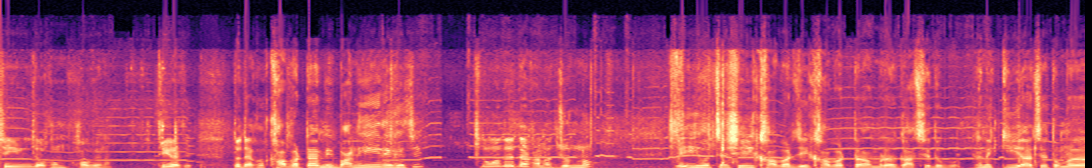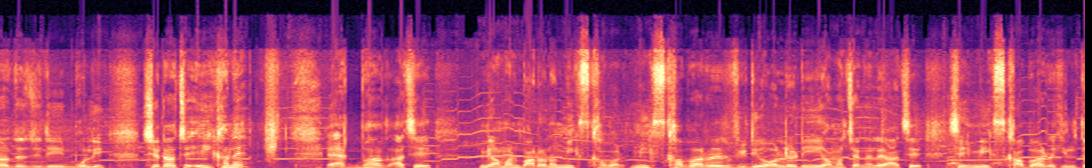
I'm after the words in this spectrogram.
সেই রকম হবে না। ঠিক আছে? তো দেখো, খাবারটা আমি বানিয়েই রেখেছি তোমাদের দেখানোর জন্য। এই হচ্ছে সেই খাবার, যেই খাবারটা আমরা গাছে দেবো। এখানে কি আছে তোমাদের যদি বলি, সেটা হচ্ছে এইখানে এক ভাগ আছে আমার বানানো মিক্স খাবার। মিক্স খাবারের ভিডিও অলরেডি আমার চ্যানেলে আছে। সেই মিক্স খাবার কিন্তু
